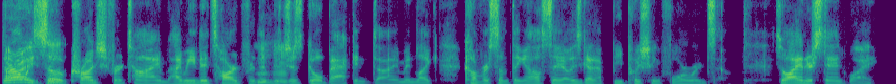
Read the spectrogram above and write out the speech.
They're all right, always so, crunched for time. I mean, it's hard for them to Mhm. just go back in time and like cover something else. They always got to be pushing forward. So, so I understand why.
